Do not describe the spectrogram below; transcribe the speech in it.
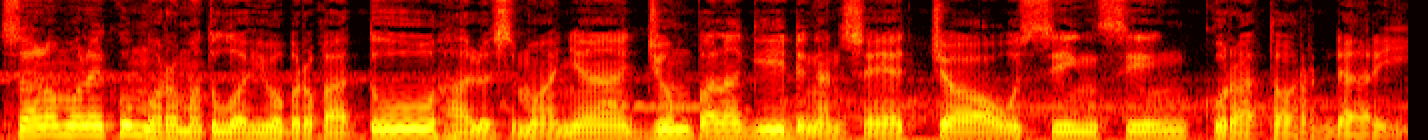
Assalamualaikum warahmatullahi wabarakatuh. Halo semuanya. Jumpa lagi dengan saya Chow Sing Sing Kurator dari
